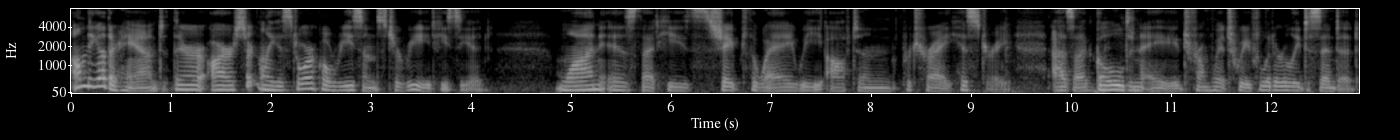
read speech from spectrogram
On the other hand, there are certainly historical reasons to read Hesiod. One is that he's shaped the way we often portray history as a golden age from which we've literally descended.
